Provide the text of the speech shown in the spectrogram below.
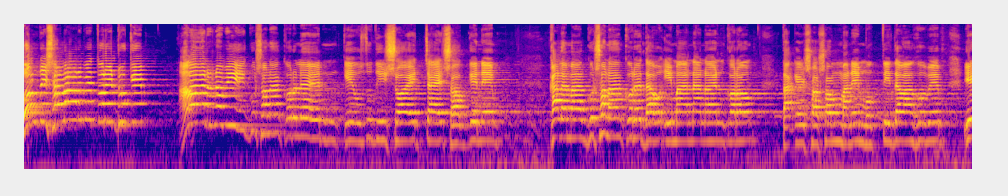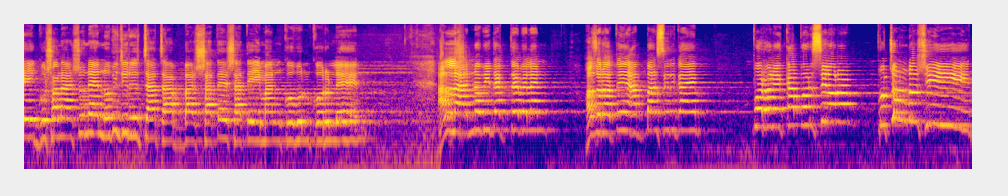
বন্দিশালার ভিতরে ঢুকে নবী ঘোষণা করলেন, কেউ যদি কালেমা ঘোষণা করে দাও ইমান আনয়ন করো। তাকে সসম্মানে মুক্তি দেওয়া হবে। এই ঘোষণা শুনে নবীজির চাচা আব্বার সাথে সাথে ইমান কবুল করলেন। আল্লাহর নবী দেখতে পেলেন হজরতে আব্বাসের গায়ে পরনে কাপড় ছিল না প্রচণ্ড শীত।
